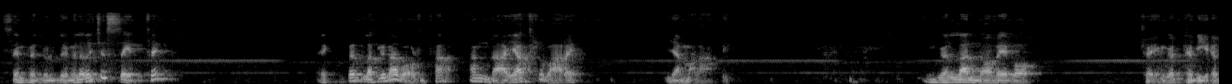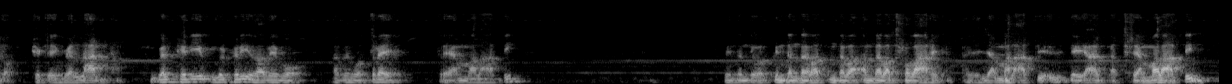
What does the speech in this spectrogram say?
sempre del 2017, ecco, per la prima volta andai a trovare gli ammalati. In quell'anno avevo, cioè in quel periodo, più che in quell'anno, in, quel in quel periodo avevo, avevo tre, tre ammalati, quindi, andavo, quindi andavo, andavo, andavo, a trovare gli ammalati, dei, tre ammalati,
